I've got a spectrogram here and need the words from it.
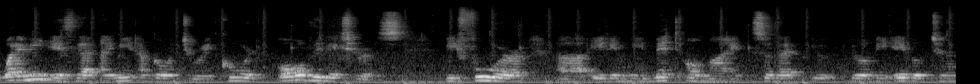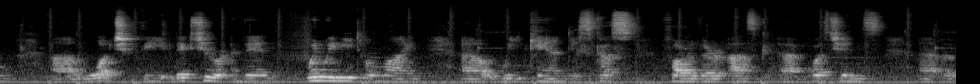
What I mean is that I mean I'm going to record all the lectures before uh, even we meet online so that you, you will be able to uh, watch the lecture and then when we meet online we can discuss further ask uh, questions uh,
